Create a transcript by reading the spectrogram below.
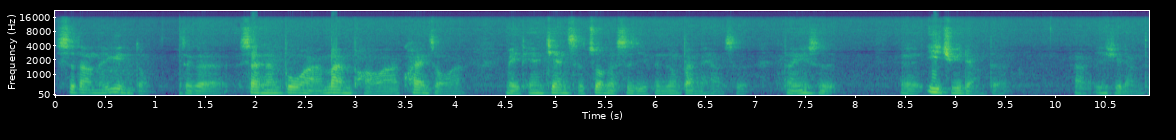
适当的运动，这个散散步啊、慢跑啊、快走啊，每天坚持做个十几分钟、半个小时，等于是呃一举两得。啊，一举两得，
